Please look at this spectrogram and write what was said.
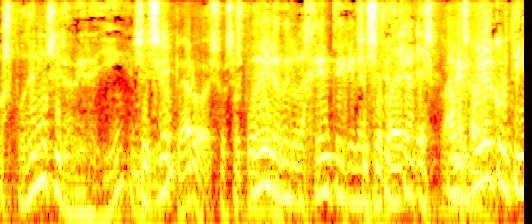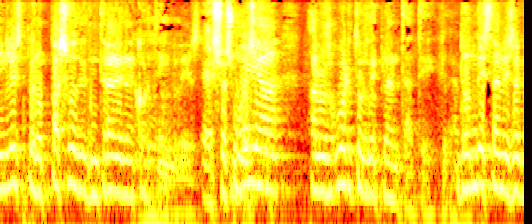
¿Os podemos ir a ver allí? Sí, sí, claro, eso se puede. ir a ver la gente que le apetezca. a ver, voy al corte inglés, pero paso de entrar en el corte inglés. Eso es voy a, a, los huertos de Plantate. ¿Dónde están esas?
